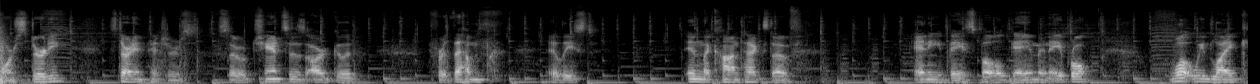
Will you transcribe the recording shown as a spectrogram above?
more sturdy starting pitchers. So chances are good for them, at least in the context of any baseball game in April. What we'd like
